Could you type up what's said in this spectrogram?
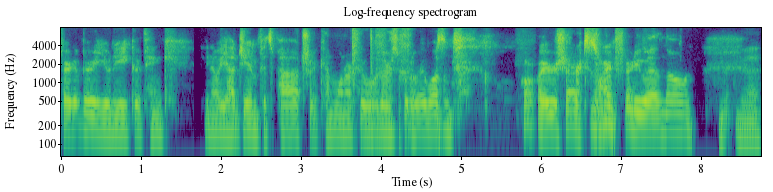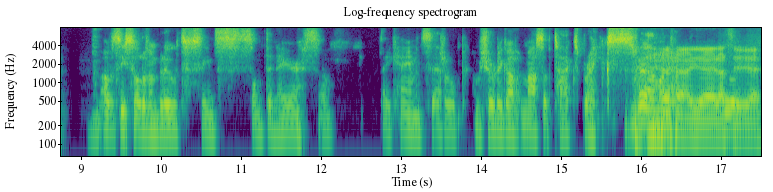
very very unique. I think you know, you had Jim Fitzpatrick and one or two others, but it wasn't Irish artists weren't very well known. Yeah. obviously Sullivan Bluth seen something here, so they came and set up. I'm sure they got massive tax breaks as well. yeah, that's it. Yeah,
